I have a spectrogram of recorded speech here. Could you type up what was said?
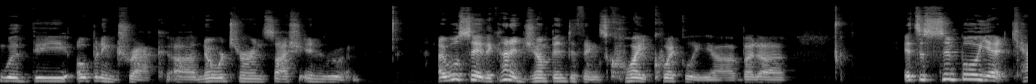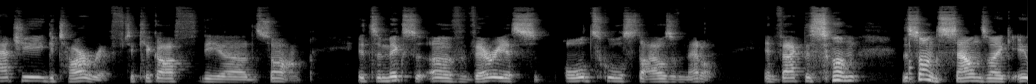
with the opening track, uh, No Return slash In Ruin. I will say they kind of jump into things quite quickly, uh, but uh, it's a simple yet catchy guitar riff to kick off the uh, the song. It's a mix of various old school styles of metal. In fact, the song the song sounds like it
